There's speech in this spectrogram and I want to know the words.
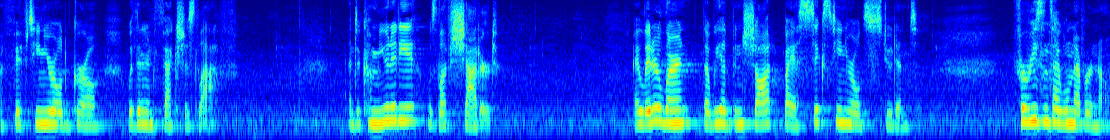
a 15 year old girl with an infectious laugh. And a community was left shattered. I later learned that we had been shot by a 16 year old student for reasons I will never know.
